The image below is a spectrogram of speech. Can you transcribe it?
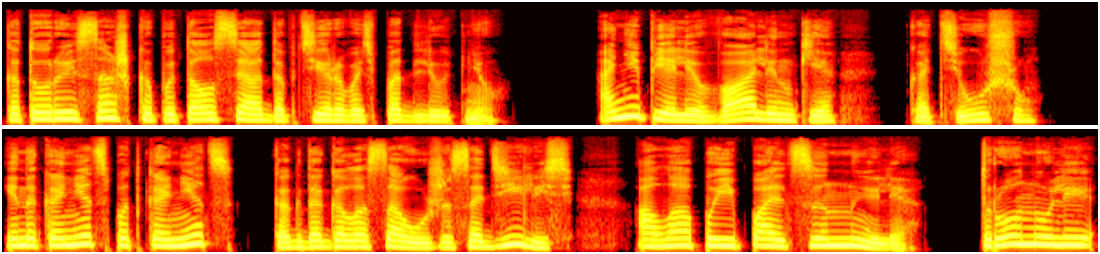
которые Сашка пытался адаптировать под лютню. Они пели валенки, «Катюшу». И, наконец, под конец, когда голоса уже садились, а лапы и пальцы ныли, тронули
